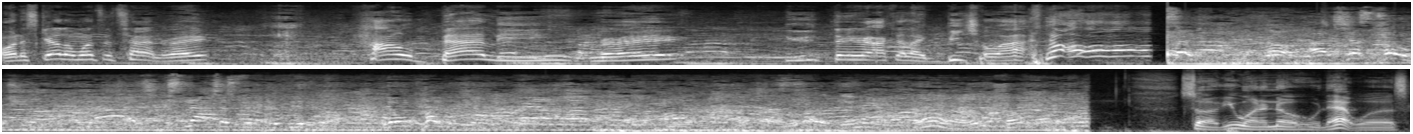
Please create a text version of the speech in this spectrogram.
On a scale of one to ten, right? How badly, right? Do you think I could like beat your ass? No, oh, oh, oh, I just told you. It's not just with the video. Don't play with me. So if you want to know who that was,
